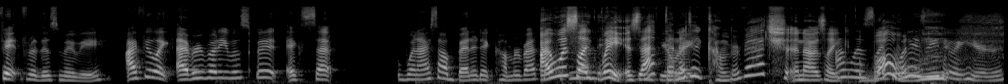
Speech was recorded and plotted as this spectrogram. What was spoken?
fit for this movie? I feel like everybody was fit except when I saw Benedict Cumberbatch. I was like, wait, is that feel right. Benedict Cumberbatch? And I was like, I was whoa. like, what is he doing here?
